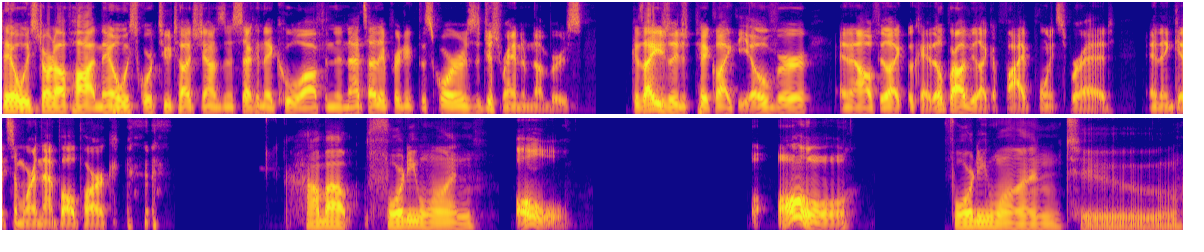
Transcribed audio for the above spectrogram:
they always start off hot and they always score two touchdowns. In the second, they cool off. And then that's how they predict the scores. It's just random numbers. Because I usually just pick like the over and I'll feel like, okay, they'll probably be like a five point spread and then get somewhere in that ballpark. How about 41 oh. Oh. 41 to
